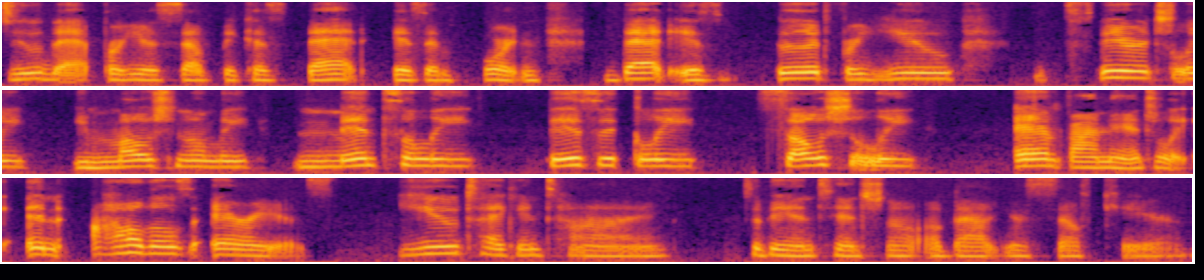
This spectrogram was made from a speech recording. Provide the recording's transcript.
Do that for yourself because that is important. That is good for you spiritually, emotionally, mentally, physically, socially, and financially. In all those areas, you taking time to be intentional about your self care.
